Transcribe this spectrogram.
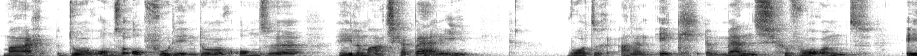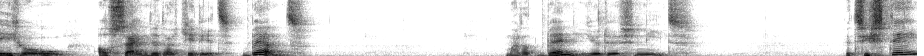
Maar door onze opvoeding, door onze hele maatschappij, wordt er aan een ik, een mens gevormd, ego, als zijnde dat je dit bent. Maar dat ben je dus niet. Het systeem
